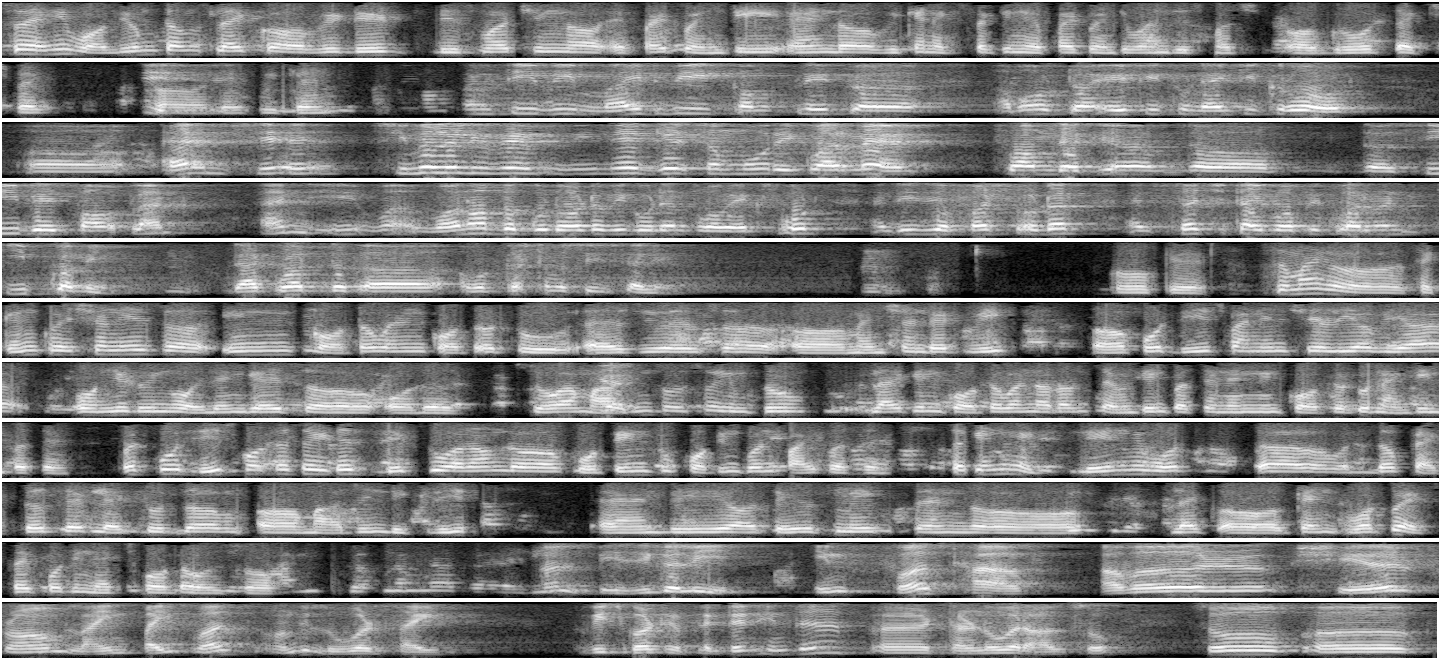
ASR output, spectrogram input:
So any volume terms like uh, we did this much in uh, FY20 and uh, we can expect in FY21 this much uh, growth expect uh, that we can? 20 we might be complete uh, about uh, 80 to 90 crore. Uh, and similarly, we, we may get some more requirement from the, uh, the, the sea-based power plant And one of the good order we got in for export, and this is the first order, and such type of requirement keep coming. That's what the, uh, our customers is telling. Okay. So my uh, second question is uh, in quarter one and quarter two, as you also uh, mentioned that we, uh, for this financial year, we are only doing oil and gas uh, orders. So our margins also improved like in quarter one around 17% and in quarter two 19%. But for this quarter, so it has dipped to around uh, 14 to 14.5%. So can you explain me what, uh, the factors that led to the uh, margin decrease and the uh, sales mix and uh, like uh, can what to expect for the next quarter also? Well, basically, in first half, our share from line pipe was on the lower side, which got reflected in the turnover also. So,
